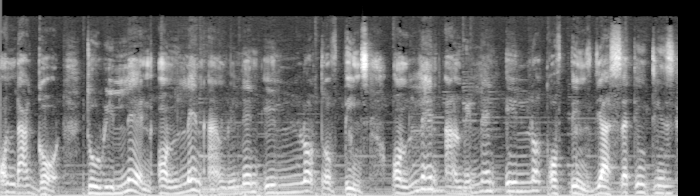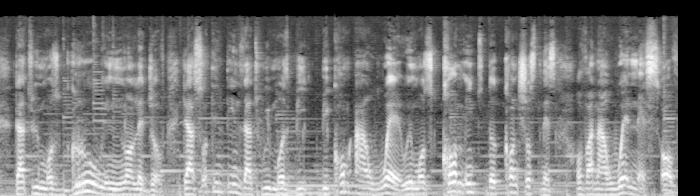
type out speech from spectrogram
under God to relearn, unlearn, and relearn a lot of things. Unlearn and relearn a lot of things. There are certain things that we must grow in knowledge of. There are certain things that we must be become aware. We must come into the consciousness of an awareness of.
